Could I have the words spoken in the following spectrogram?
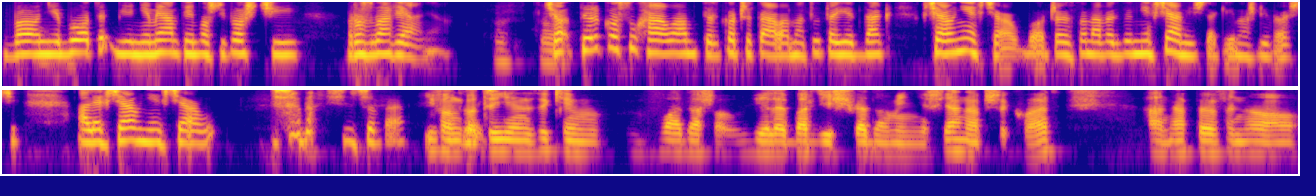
Bo nie było, nie miałam tej możliwości rozmawiania. No. Tylko słuchałam, tylko czytałam, a tutaj jednak chciał, nie chciał, bo często nawet bym nie chciała mieć takiej możliwości, ale chciał, nie chciał, trzeba się, trzeba. Iwanko, ty językiem władasz o wiele bardziej świadomie niż ja na przykład, a na pewno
